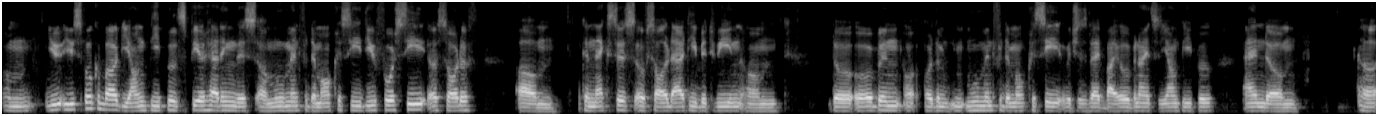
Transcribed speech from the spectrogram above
Um, you, you spoke about young people spearheading this uh, movement for democracy. Do you foresee a sort of um, a nexus of solidarity between um, the urban or, or, the movement for democracy, which is led by urbanites, young people, and um, uh,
